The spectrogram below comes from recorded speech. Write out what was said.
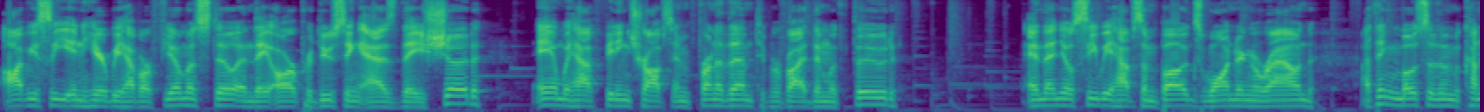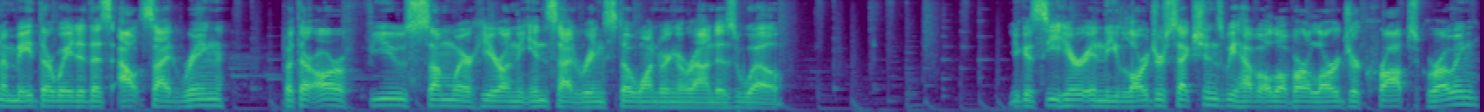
Obviously in here we have our Phiomas still and they are producing as they should. And we have feeding troughs in front of them to provide them with food. And then you'll see we have some bugs wandering around. I think most of them have kind of made their way to this outside ring, but there are a few somewhere here on the inside ring still wandering around as well. You can see here in the larger sections we have all of our larger crops growing.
